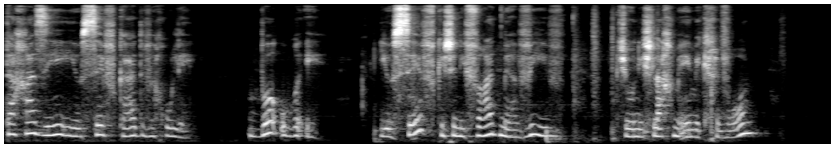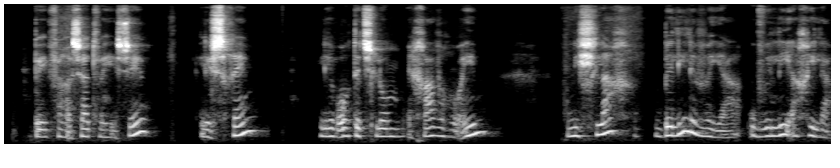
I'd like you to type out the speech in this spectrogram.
תחזי יוסף כד וכולי. בוא וראה. יוסף כשנפרד מאביו, כשהוא נשלח מעמק חברון, בפרשת וישב, לשכם, לראות את שלום אחיו הרועים, נשלח בלי לוויה ובלי אכילה.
